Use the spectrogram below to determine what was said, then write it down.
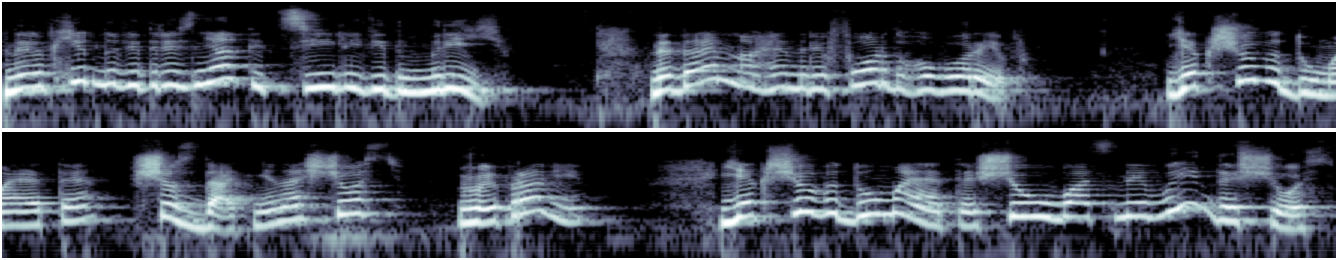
Необхідно відрізняти цілі від мрій. Недаремно Генрі Форд говорив: якщо ви думаєте, що здатні на щось, ви праві. Якщо ви думаєте, що у вас не вийде щось,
